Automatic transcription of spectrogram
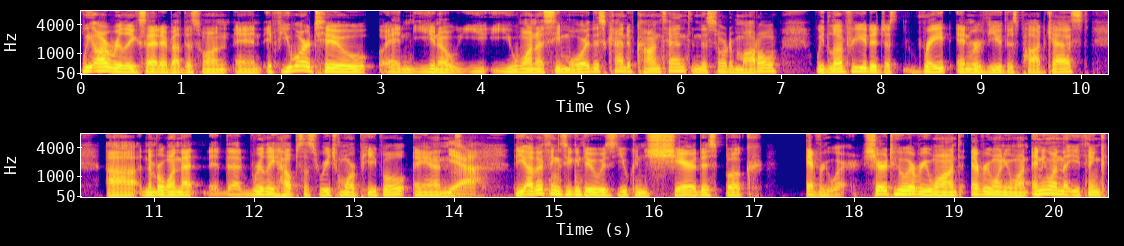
we are really excited about this one. And if you are too, and you know, you, you want to see more of this kind of content and this sort of model, we'd love for you to just rate and review this podcast. Uh, number one, that that really helps us reach more people. And Yeah. the other things you can do is you can share this book everywhere. Share it to whoever you want, everyone you want, anyone that you think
